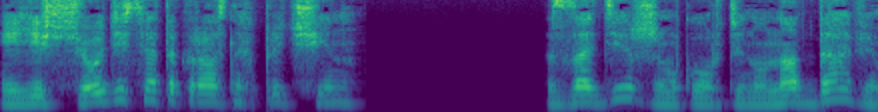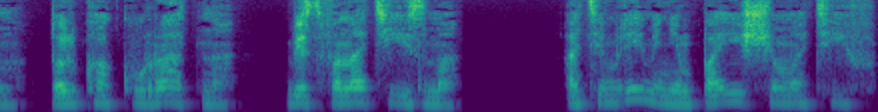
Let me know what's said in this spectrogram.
«И еще десяток разных причин. Задержим Гордину, надавим, только аккуратно, без фанатизма, а тем временем поищем мотив.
